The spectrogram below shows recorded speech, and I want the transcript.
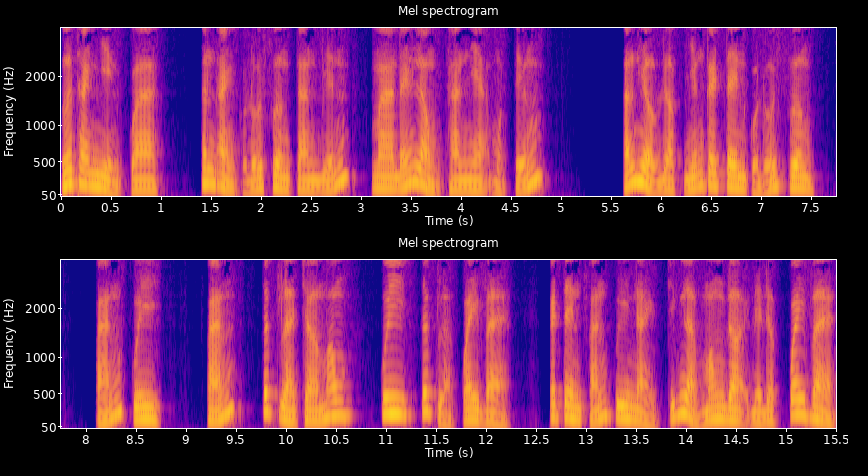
Hứa thanh nhìn qua, thân ảnh của đối phương tan biến mà đáy lòng than nhẹ một tiếng. Hắn hiểu được những cái tên của đối phương. Phán quy, phán tức là chờ mong, quy tức là quay về. Cái tên phán quy này chính là mong đợi để được quay về,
